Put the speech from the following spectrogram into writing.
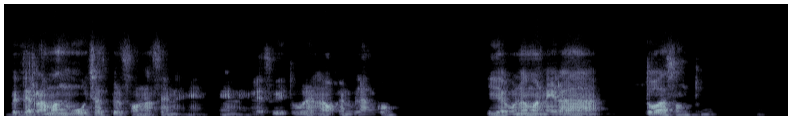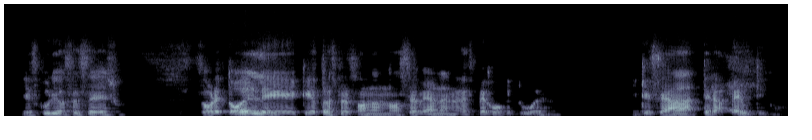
Derraman muchas personas en, en la escritura, en la hoja en blanco, y de alguna manera todas son tú. Y es curioso ese hecho sobre todo el de que otras personas no se vean en el espejo que tú ves y que sea terapéutico,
